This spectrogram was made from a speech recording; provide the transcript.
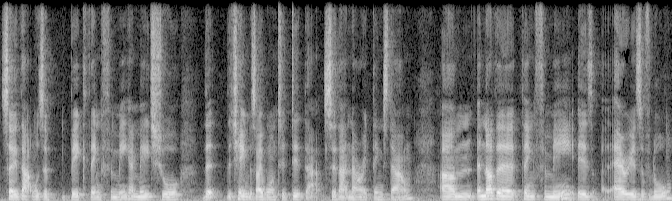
So that was a big thing for me. I made sure that the chambers i wanted did that so that narrowed things down. Um, another thing for me is areas of law.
